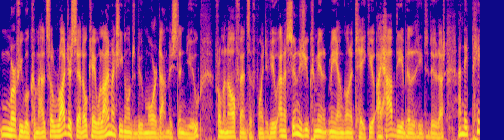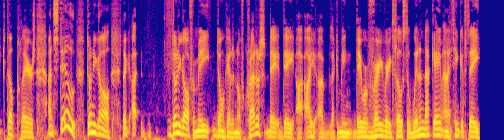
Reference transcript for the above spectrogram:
Murphy would come out, so Roger said, "Okay, well, I'm actually going to do more damage than you from an offensive point of view. And as soon as you come in at me, I'm going to take you. I have the ability to do that." And they picked up players, and still Donegal, like. I, Donegal for me don't get enough credit. They, they, I, I, like, I mean, they were very, very close to winning that game, and I think if they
